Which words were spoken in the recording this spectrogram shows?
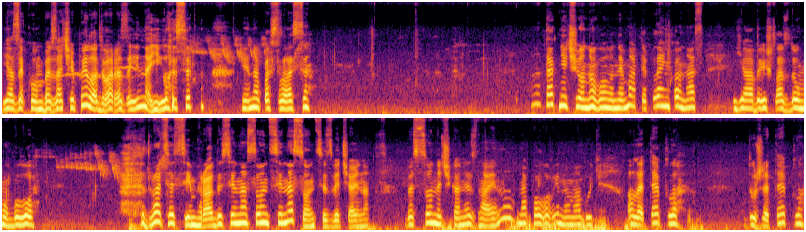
Язиком би зачепила два рази і наїлася, і напаслася. Ну, так нічого нового нема, тепленько в нас. Я вийшла з дому, було 27 градусів на сонці, на сонці, звичайно. Без сонечка не знаю. Ну, наполовину, мабуть, але тепло, дуже тепло.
